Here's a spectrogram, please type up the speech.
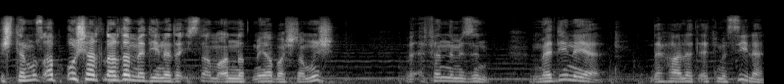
İşte Mus'ab o şartlarda Medine'de İslam'ı anlatmaya başlamış ve Efendimizin Medine'ye dehalet etmesiyle,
